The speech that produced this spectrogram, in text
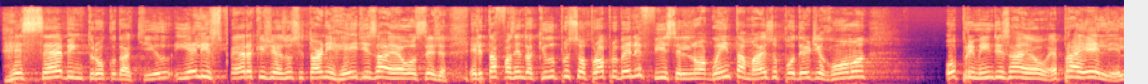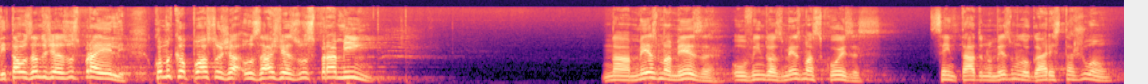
recebe em troco daquilo e ele espera que Jesus se torne rei de Israel, ou seja, ele está fazendo aquilo para o seu próprio benefício, ele não aguenta mais o poder de Roma oprimindo Israel, é para ele, ele está usando Jesus para ele. Como que eu posso usar Jesus para mim? Na mesma mesa, ouvindo as mesmas coisas, sentado no mesmo lugar está João,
